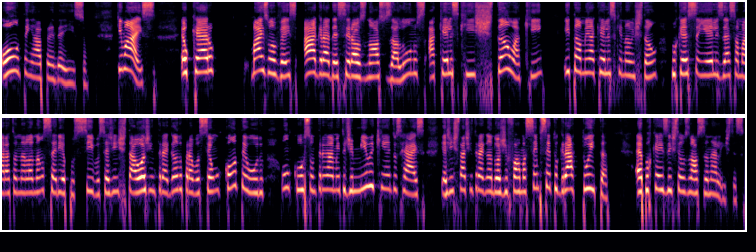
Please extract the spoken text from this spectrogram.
ontem a aprender isso. que mais? Eu quero mais uma vez agradecer aos nossos alunos, aqueles que estão aqui e também aqueles que não estão, porque sem eles essa maratona ela não seria possível. Se a gente está hoje entregando para você um conteúdo, um curso, um treinamento de R$ 1.500 e a gente está te entregando hoje de forma 100% gratuita, é porque existem os nossos analistas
